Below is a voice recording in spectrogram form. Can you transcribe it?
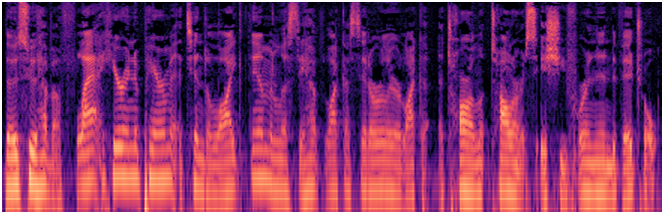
Those who have a flat hearing impairment tend to like them unless they have, like I said earlier, like a, a tol- tolerance issue for an individual.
